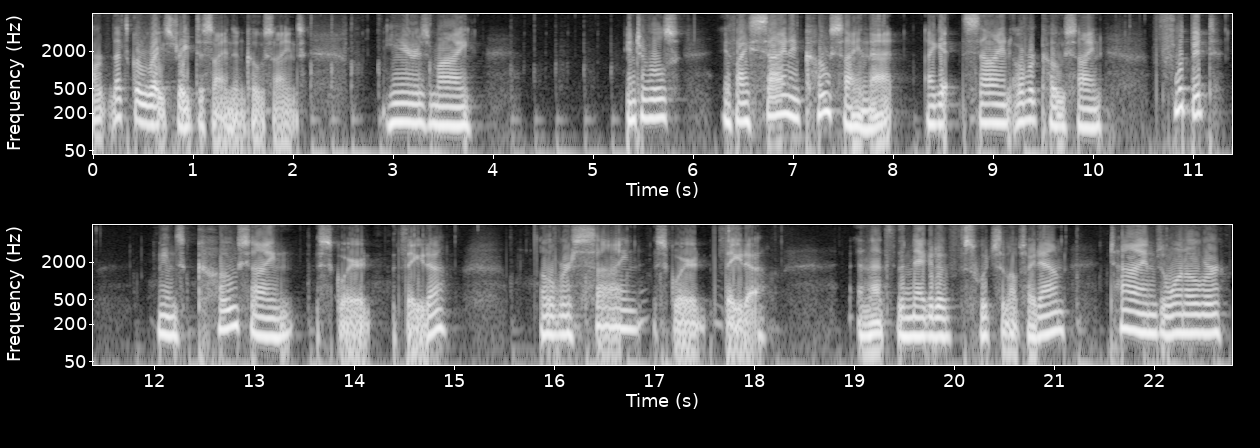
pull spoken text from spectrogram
or let's go right straight to sines and cosines. Here's my intervals. If I sine and cosine that, I get sine over cosine. Flip it means cosine squared theta over sine squared theta. And that's the negative, switch them upside down, times 1 over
